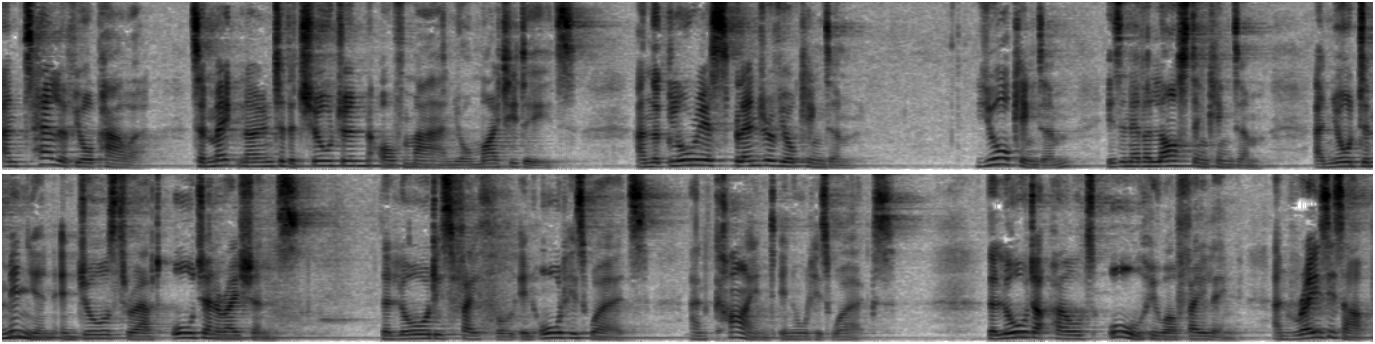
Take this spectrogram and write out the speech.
and tell of your power to make known to the children of man your mighty deeds and the glorious splendor of your kingdom. Your kingdom is an everlasting kingdom, and your dominion endures throughout all generations. The Lord is faithful in all his words and kind in all his works. The Lord upholds all who are failing and raises up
